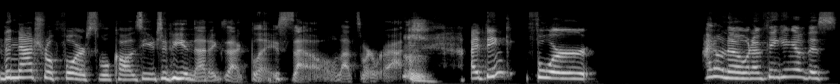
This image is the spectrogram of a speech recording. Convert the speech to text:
the natural force will cause you to be in that exact place. So that's where we're at. I think for, I don't know, when I'm thinking of this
